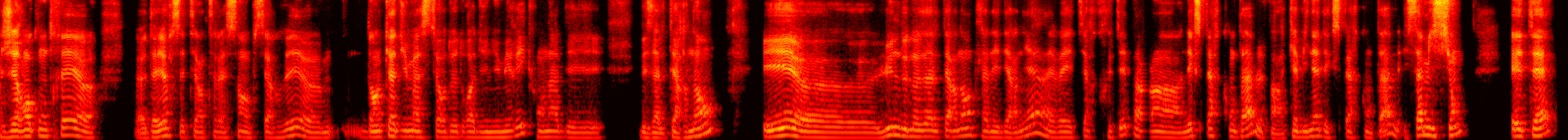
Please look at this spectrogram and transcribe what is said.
J'ai rencontré, d'ailleurs, c'était intéressant à observer, dans le cas du master de droit du numérique, on a des alternants et euh, l'une de nos alternantes l'année dernière avait été recrutée par un expert comptable, enfin un cabinet d'experts comptables, et sa mission était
